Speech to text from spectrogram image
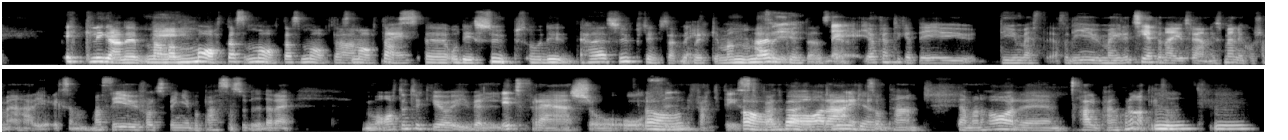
äckliga när man Nej. bara matas, matas, matas, Ja, matas. Eh, och det är sups, och det, här sups det inte särskilt Nej. mycket. Man märker Alltså, inte ens nej, det. jag kan tycka att det är ju, det är ju mest, alltså det är ju, majoriteten är ju träningsmänniskor som är här ju liksom. Man ser ju folk springer på pass och så vidare. Maten tycker jag är ju väldigt fräsch och, och Ja. fin faktiskt. Ja, för att vara ett sånt här där man har eh, halvpensionat liksom. Mm, mm.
